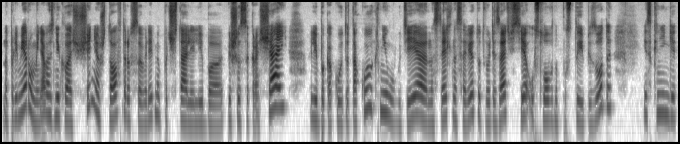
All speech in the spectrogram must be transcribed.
например, у меня возникло ощущение, что авторы в свое время почитали либо «Пиши, сокращай», либо какую-то такую книгу, где настоятельно советуют вырезать все условно пустые эпизоды из книги,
